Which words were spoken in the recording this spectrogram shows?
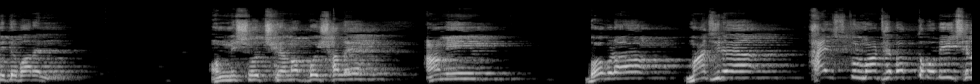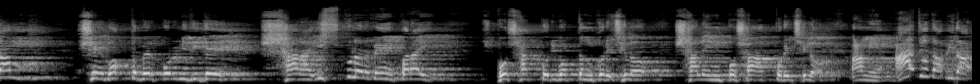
নিতে পারেন। উনিশশো ছিয়ানব্বই সালে আমি বগড়া মাঝিরা হাই স্কুল মাঠে বক্তব্য দিয়েছিলাম। সেই বক্তব্যের পরিণতিতে সারা স্কুলের মেয়ে পাড়াই পোশাক পরিবর্তন করেছিল, শালীন পোশাক পরেছিল। আমি আজও দাবিদার,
